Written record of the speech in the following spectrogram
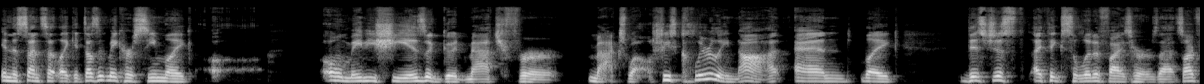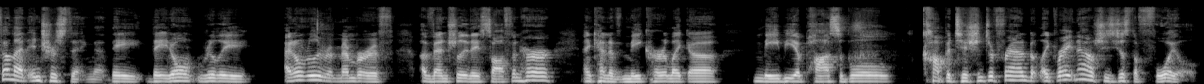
in the sense that like it doesn't make her seem like uh, oh maybe she is a good match for Maxwell. She's clearly not and like this just I think solidifies her as that. So I found that interesting that they they don't really I don't really remember if eventually they soften her and kind of make her like a maybe a possible competition to Fran, but like right now she's just a foil.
